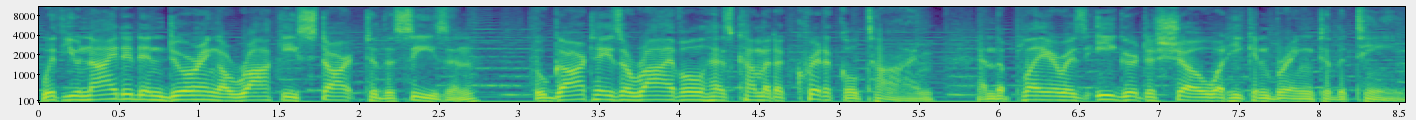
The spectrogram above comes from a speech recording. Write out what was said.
With United enduring a rocky start to the season, Ugarte's arrival has come at a critical time, and the player is eager to show what he can bring to the team.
